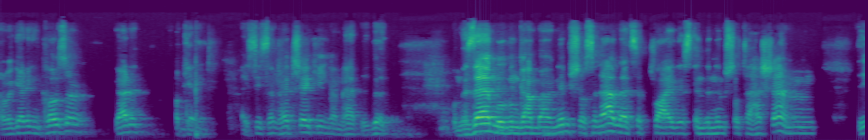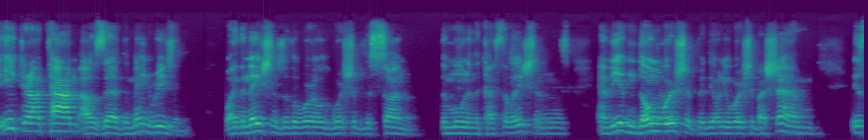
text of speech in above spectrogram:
Are we getting closer? Got it? Okay. I see some head shaking. I'm happy. Good. So now let's apply this in the Nimshal to Hashem the Ikra Tam al the main reason why the nations of the world worship the sun, the moon, and the constellations, and the Yidden don't worship it, they only worship Hashem, is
